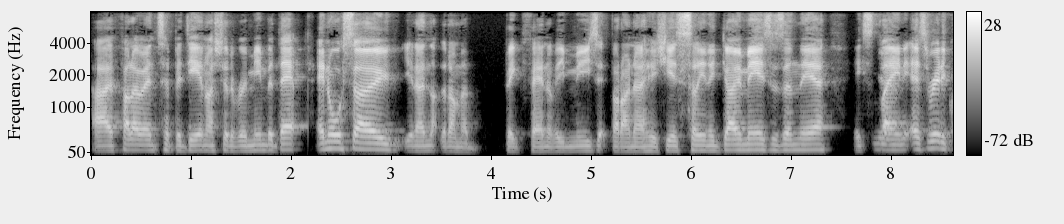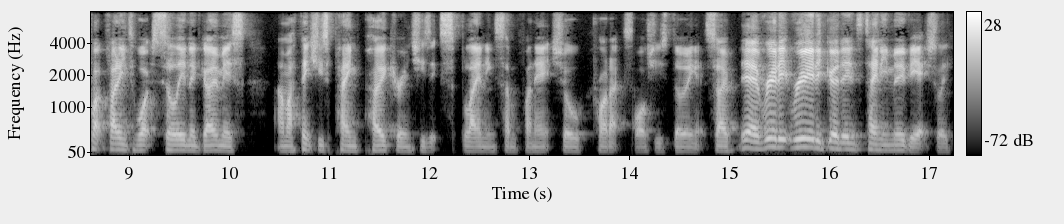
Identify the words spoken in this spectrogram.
Uh, fellow Antipodean. I should have remembered that. And also, you know, not that I'm a big fan of her music, but I know who she is. Selena Gomez is in there. Explain. Yeah. It's really quite funny to watch Selena Gomez um, I think she's playing poker and she's explaining some financial products while she's doing it. So yeah, really, really good, entertaining movie actually.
